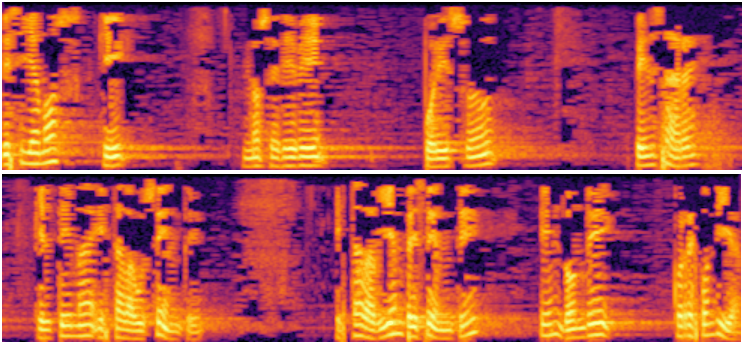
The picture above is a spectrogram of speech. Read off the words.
decíamos que no se debe por eso pensar que el tema estaba ausente, estaba bien presente en donde correspondía,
